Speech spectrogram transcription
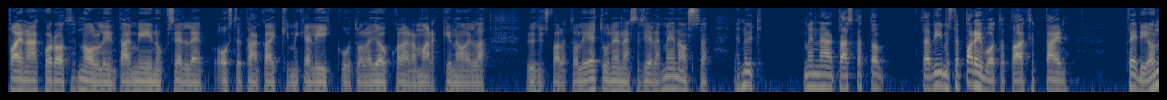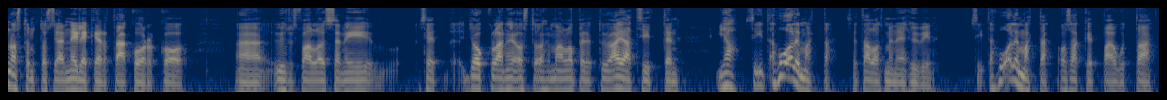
painaa korot nolliin tai miinukselle, ostetaan kaikki, mikä liikkuu tuolla joukkolainamarkkinoilla. Yhdysvallat oli etunenässä siellä menossa. Ja nyt mennään taas katsoa tätä viimeistä pari vuotta taaksepäin. Fedi on nostanut tosiaan neljä kertaa korkoa. Yhdysvalloissa niin se joukkolainojen osto-ohjelma on lopetettu jo ajat sitten, ja siitä huolimatta se talous menee hyvin. Siitä huolimatta osakkeet paukuttaa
